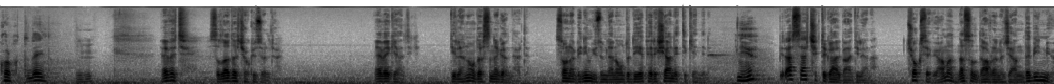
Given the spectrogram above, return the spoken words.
korkuttu değil mi? Evet, Sıla da çok üzüldü. Eve geldik. Dilan'ı odasına gönderdi. Sonra benim yüzümden oldu diye perişan etti kendini. Niye? Biraz sert çıktı galiba Dilan'a. Çok seviyor ama nasıl davranacağını da bilmiyor.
